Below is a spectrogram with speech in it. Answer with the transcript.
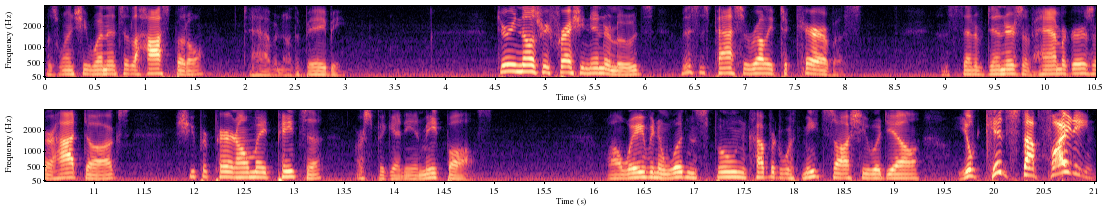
was when she went into the hospital to have another baby. During those refreshing interludes, Mrs. Passarelli took care of us. Instead of dinners of hamburgers or hot dogs, she prepared homemade pizza or spaghetti and meatballs. While waving a wooden spoon covered with meat sauce, she would yell, You kids stop fighting!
